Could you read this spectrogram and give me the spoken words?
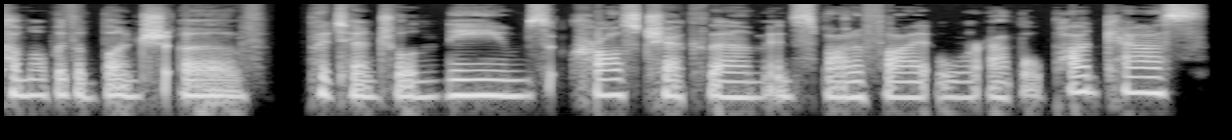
come up with a bunch of potential names, cross check them in Spotify or Apple Podcasts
